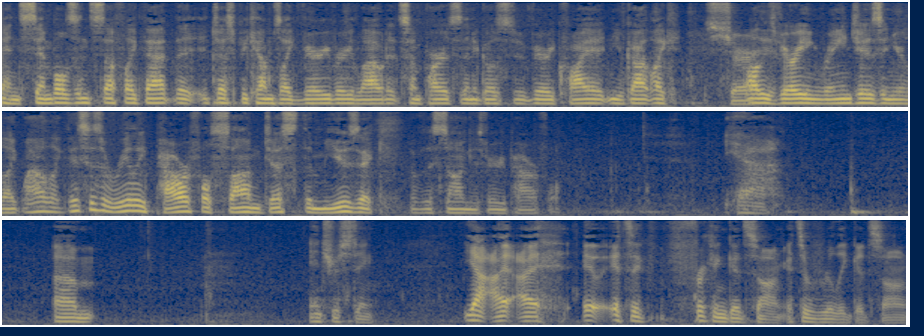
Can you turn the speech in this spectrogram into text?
and cymbals and stuff like that. That it just becomes like very very loud at some parts, then it goes to very quiet, and you've got like Sure. all these varying ranges, and you're like, wow, like this is a really powerful song. Just the music of the song is very powerful. Yeah. Um. Interesting. Yeah, I, I, it, it's a freaking good song. It's a really good song.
